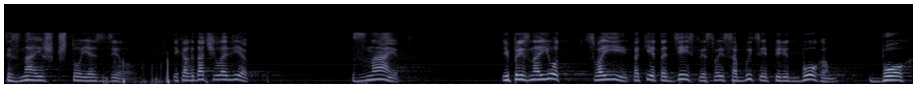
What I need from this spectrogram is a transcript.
ты знаешь, что я сделал. И когда человек знает и признает свои какие-то действия, свои события перед Богом, Бог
